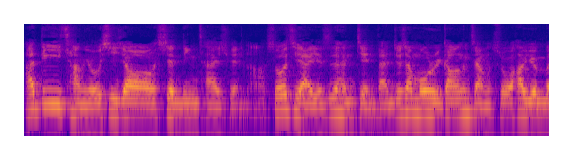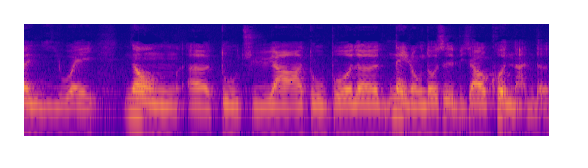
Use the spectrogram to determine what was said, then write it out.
他、啊、第一场游戏叫限定猜拳啊，说起来也是很简单，就像 Mori 刚刚讲说，他原本以为那种呃赌局啊、赌博的内容都是比较困难的，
